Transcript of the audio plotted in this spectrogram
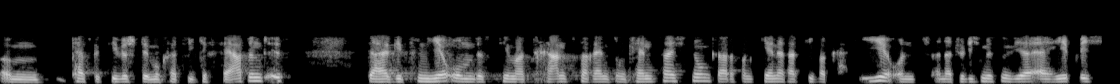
ähm, perspektivisch demokratiegefährdend ist. Daher geht es mir um das Thema Transparenz und Kennzeichnung, gerade von generativer KI. Und äh, natürlich müssen wir erheblich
